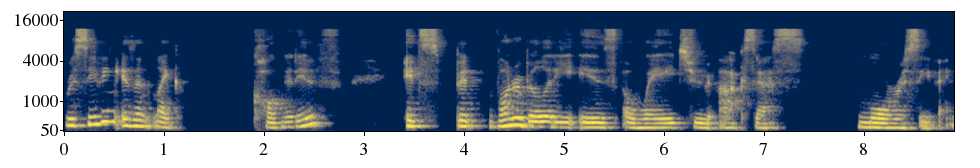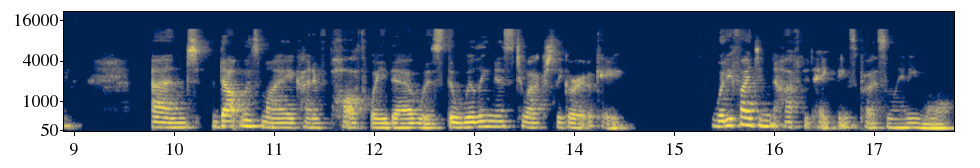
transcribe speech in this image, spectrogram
receiving isn't like cognitive, it's but vulnerability is a way to access more receiving. And that was my kind of pathway there was the willingness to actually go, okay, what if I didn't have to take things personally anymore?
